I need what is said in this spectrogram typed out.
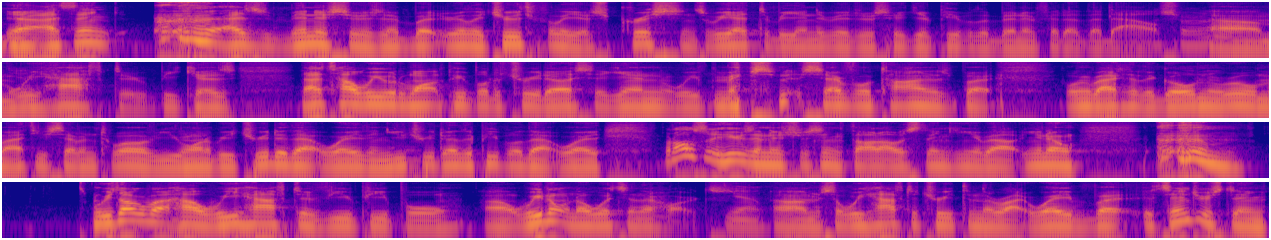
Yeah, I think as ministers, but really truthfully as Christians, we have to be individuals who give people the benefit of the doubt. Right. Um, yeah. We have to because that's how we would want people to treat us. Again, we've mentioned it several times, but going back to the golden rule, Matthew seven twelve, you want to be treated that way, then you treat other people that way. But also, here's an interesting thought I was thinking about. You know. we talk about how we have to view people. Uh, we don't know what's in their hearts. Yeah. Um, so we have to treat them the right way. But it's interesting.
